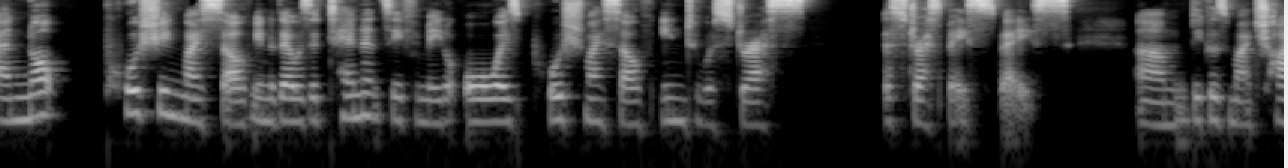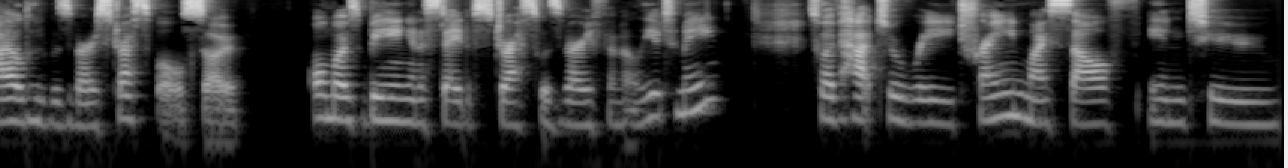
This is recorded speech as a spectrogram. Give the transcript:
and not pushing myself you know there was a tendency for me to always push myself into a stress a stress based space um, because my childhood was very stressful. So almost being in a state of stress was very familiar to me. So i've had to retrain myself into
